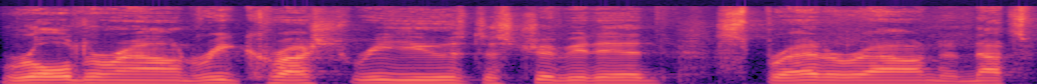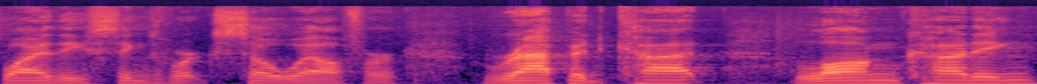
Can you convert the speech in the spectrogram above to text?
rolled around, recrushed, reused, distributed, spread around, and that's why these things work so well for rapid cut, long cutting,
